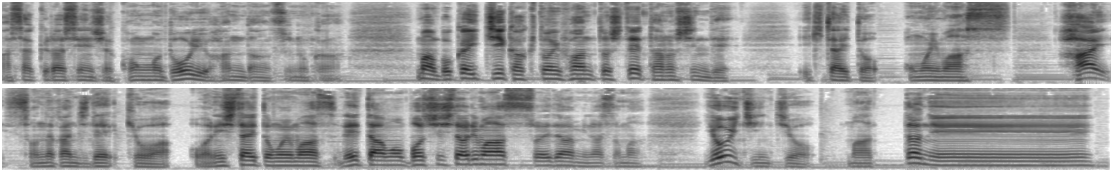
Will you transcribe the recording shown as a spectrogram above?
朝倉選手は今後どういう判断をするのか。まあ僕は一位格闘技ファンとして楽しんでいきたいと思います。はいそんな感じで今日は終わりにしたいと思います。レターも募集しております。それでは皆様良い一日を。またね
